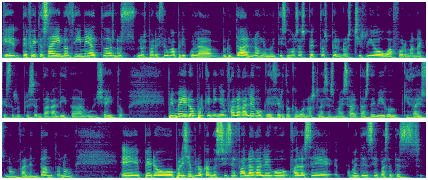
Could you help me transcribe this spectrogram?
que de feito saindo cine a todas nos, nos pareceu unha película brutal, non? En moitísimos aspectos, pero nos chirriou a forma na que se representa Galiza de algún xeito. Primeiro, porque ninguén fala galego, que é certo que, bueno, as clases máis altas de Vigo quizáis non falen tanto, non? Eh, pero, por exemplo, cando si se fala galego, falase, coméntense bastantes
